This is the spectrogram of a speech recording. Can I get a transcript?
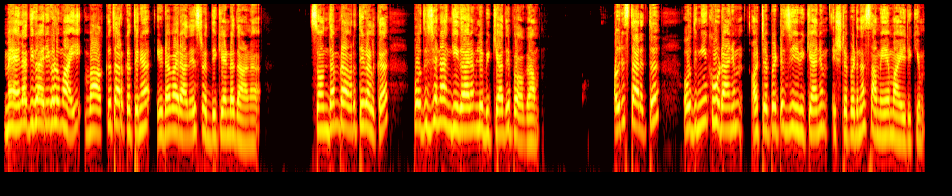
മേലധികാരികളുമായി വാക്ക് തർക്കത്തിന് ഇടവരാതെ ശ്രദ്ധിക്കേണ്ടതാണ്. സ്വന്തം പ്രവൃത്തികൾക്ക് പൊതുജന അംഗീകാരം ലഭിക്കാതെ പോകാം. ഒരു സ്ഥലത്ത് ഒതുങ്ങിക്കൂടാനും ഒറ്റപ്പെട്ട് ജീവിക്കാനും ഇഷ്ടപ്പെടുന്ന സമയമായിരിക്കും.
